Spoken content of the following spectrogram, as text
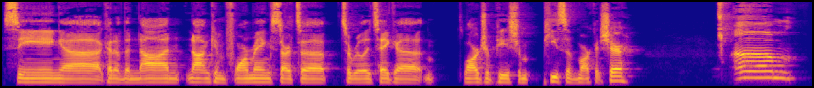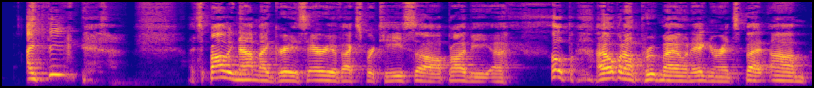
seeing uh, kind of the non non conforming start to to really take a larger piece piece of market share? Um, I think it's probably not my greatest area of expertise, so I'll probably be. Uh, hope I hope I don't prove my own ignorance, but um,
